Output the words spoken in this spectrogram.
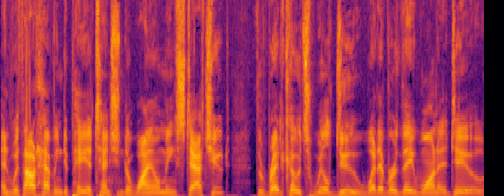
and without having to pay attention to Wyoming statute, the Redcoats will do whatever they want to do.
